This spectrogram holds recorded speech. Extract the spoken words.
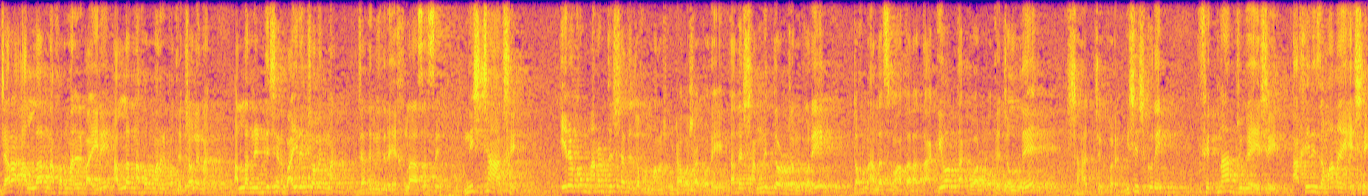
যারা আল্লাহর নাফরমানের বাইরে, আল্লাহর নাফরমানের পথে চলে না, আল্লাহর নির্দেশের বাইরে চলেন না, যাদের ভিতরে এখলাস আছে, নিষ্ঠা আছে, এরকম মানুষদের সাথে যখন মানুষ উঠা বসা করে, তাদের সান্নিধ্য অর্জন করে, তখন আল্লাহ সুমাতারা তাকেও তাকুয়ার পথে চলতে সাহায্য করে। বিশেষ করে ফেতনার যুগে এসে, আখেরি জামানায় এসে,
